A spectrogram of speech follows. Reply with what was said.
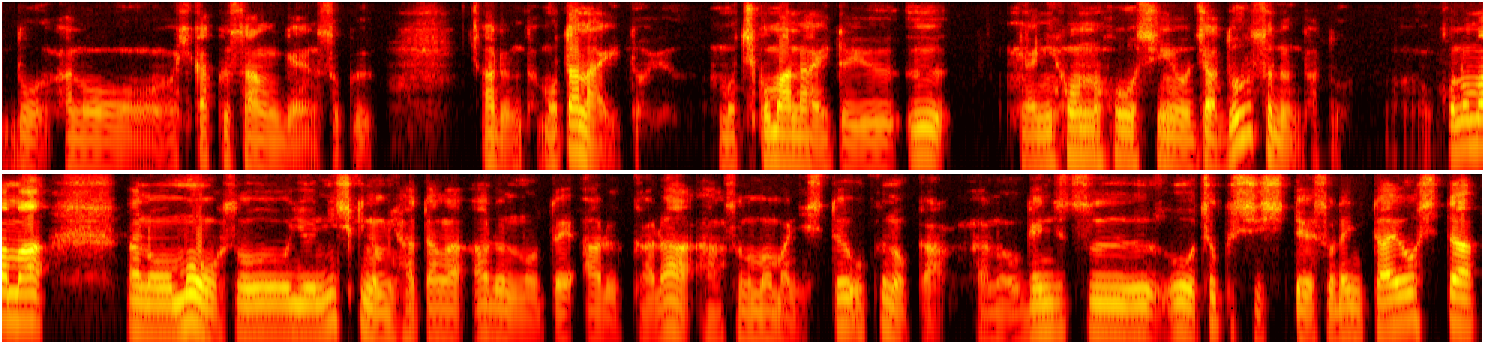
どう、あの、比較三原則あるんだ。持たないという、持ち込まないという日本の方針を、じゃあどうするんだと。このまま、あの、もうそういう錦の御旗があるのであるから、そのままにしておくのか、あの、現実を直視して、それに対応した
